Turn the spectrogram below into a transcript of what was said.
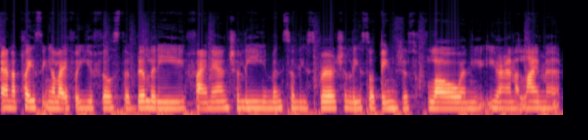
in a place in your life where you feel stability financially, mentally, spiritually, so things just flow and you're in alignment.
